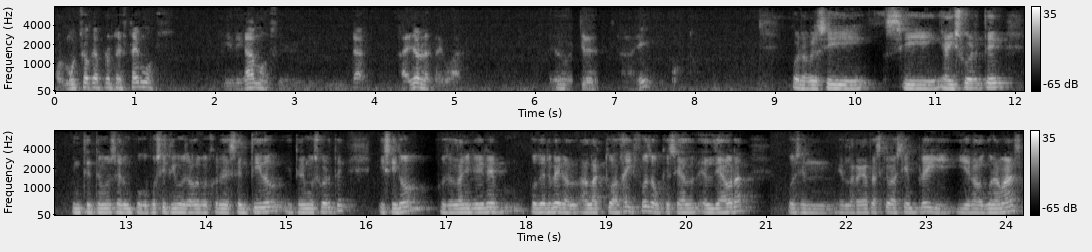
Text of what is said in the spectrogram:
por mucho que protestemos y digamos a ellos les da igual. Ellos lo quieren es estar ahí. Bueno, a ver si, si hay suerte, intentemos ser un poco positivos a lo mejor en ese sentido y tenemos suerte. Y si no, pues el año que viene poder ver al, al actual iPhone, aunque sea el, de ahora, pues en, las regatas que va siempre y, en alguna más,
